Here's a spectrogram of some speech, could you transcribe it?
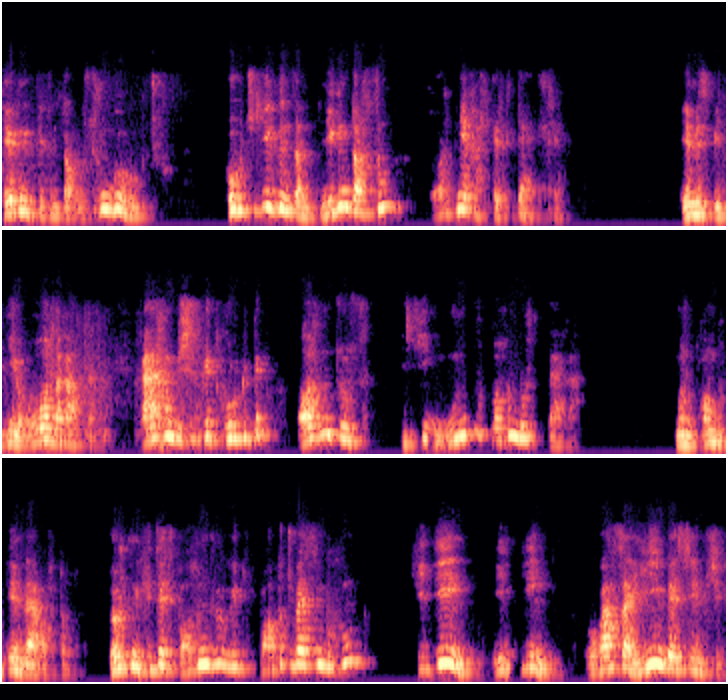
техник технологи өсрөнгөө хөгжих. Хөгжлийн замд нэгэнд орсон хурдны галт хэрэгтэй адилхан юм. Иймээс бидний уулга алдан гайхан бишрэхэд хүргэдэг олон зүйлс дэлхийн үнэт болон бүрт байгаа. Мөн том бүтээн байгуулалтууд урд нь хизээч боломжгүй гэж бодож байсан бүхэн хэдийн энгийн угаасаа ийм байсан юм шиг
